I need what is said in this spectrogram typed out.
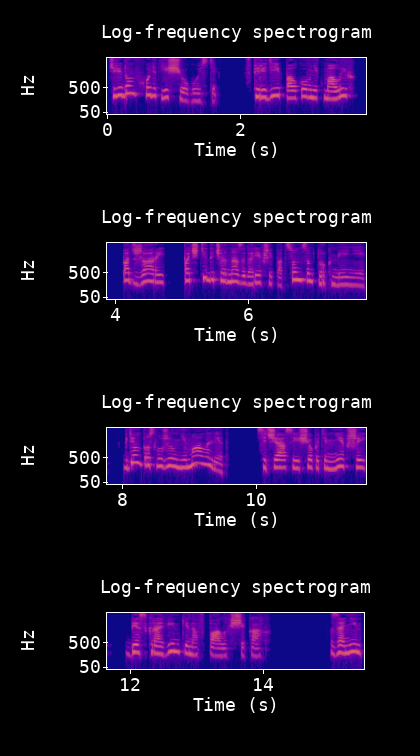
чередом входят еще гости. Впереди полковник Малых, поджарый, почти до черна загоревший под солнцем Туркмении, где он прослужил немало лет, сейчас еще потемневший, без кровинки на впалых щеках. За ним,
